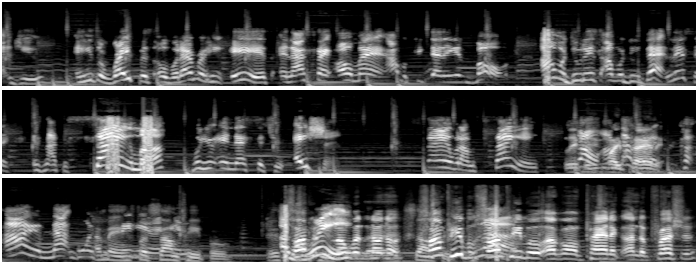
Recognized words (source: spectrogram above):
at you and he's a rapist or whatever he is, and I say, oh man, I would kick that in his balls. I would do this, I would do that. Listen, it's not the same uh, when you're in that situation. Saying what I'm saying. Listen, no, I'm not panic. Gonna, I am not going to. I mean, for some people. Some people, no, no. Some, some people, people, some people are gonna panic under pressure,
